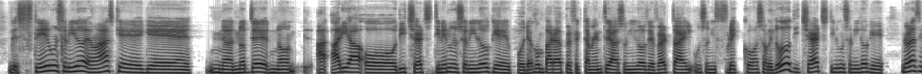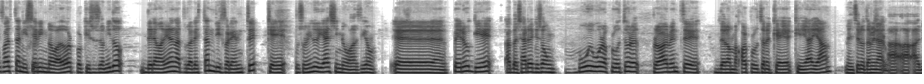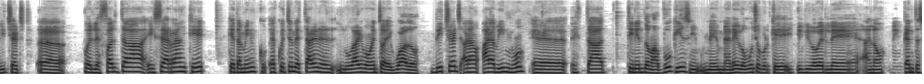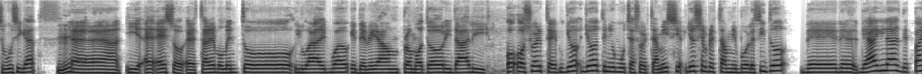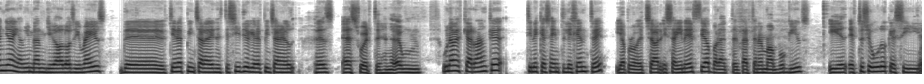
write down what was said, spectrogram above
Tienen un sonido además que, que no, no te, no, Aria o D-Church tienen un sonido que podría comparar perfectamente al sonido de Vertile, un sonido fresco. Sobre todo D-Church tiene un sonido que no le hace falta ni ser innovador, porque su sonido de la manera natural es tan diferente que su sonido ya es innovación. Eh, pero que, a pesar de que son muy buenos productores, probablemente de los mejores productores que, que haya, menciono también a, a, D-Church, eh, pues les falta ese arranque que también es cuestión de estar en el lugar y momento adecuado. D-Church ahora, ahora mismo eh, está teniendo más bookings y me, me, alegro mucho porque yo quiero verle, a no, me encanta su música. Eh, y e, eso, estar en el momento y lugar adecuado, que te vea un promotor y tal, y, o, suerte, yo, yo he tenido mucha suerte, a mí yo siempre he estado en mi pueblecito de, de, de Águilas, de España, y a mí me han llegado los emails de quieres pinchar en este sitio, quieres pinchar en el... Es, es suerte. una vez que arranque, tienes que ser inteligente y aprovechar esa inercia para intentar tener más bookings. Y estoy seguro que si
